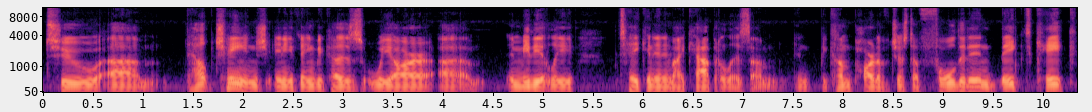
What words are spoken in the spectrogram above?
to um, help change anything because we are um, immediately taken in by capitalism and become part of just a folded in baked cake.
